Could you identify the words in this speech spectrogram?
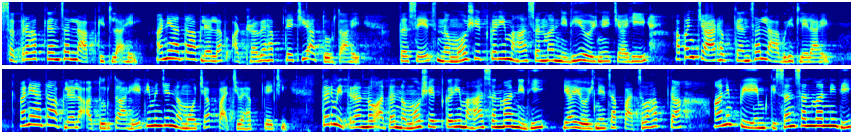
सतरा हप्त्यांचा लाभ घेतला आहे आणि आता आपल्याला अठराव्या हप्त्याची आतुरता आहे. तसेच नमो शेतकरी महासन्मान निधी योजनेच्याही आपण चार हप्त्यांचा लाभ घेतलेला आहे. आणि आता आपल्याला आतुरता आहे ती म्हणजे नमोच्या पाचव्या हप्त्याची. तर मित्रांनो आता नमो शेतकरी महासन्मान निधी या योजनेचा पाचवा हप्ता आणि पी एम किसान सन्मान निधी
